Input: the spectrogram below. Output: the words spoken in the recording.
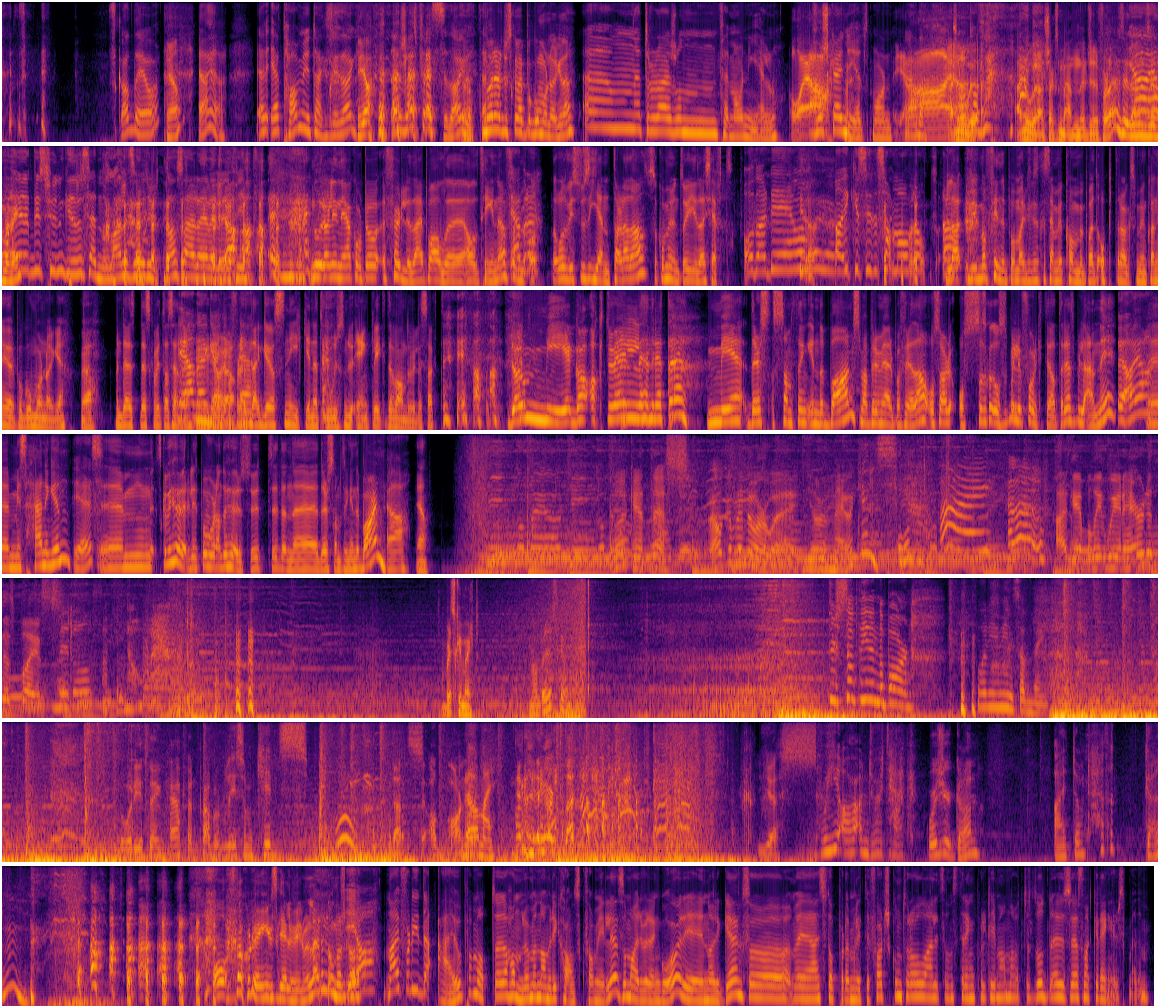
Skal det òg? Ja. Ja, ja. Jeg, jeg tar mye taxi i dag. Ja. Det er en slags pressedag, dette. Når er det du skal være på God morgen Norge, da? Um, jeg tror det er sånn fem over ni eller noe. Oh, ja. Først skal jeg i Nyhetsmorgen. Ja. Er Nora, er Nora en slags manager for deg? Siden Ja, eh, hvis hun gidder å sende meg liksom ruta, så er det veldig fint. Nora Linnea kommer til å følge deg på alle, alle tingene. Ja, og, og hvis du gjentar deg da, så kommer hun til å gi deg kjeft. Å, det er det å Ja, Ikke si det samme overalt. Ja. La, vi må finne på, Mark, vi skal se om vi kommer på et oppdrag som hun kan gjøre på God morgen Norge. Ja. Men det, det skal vi ta senere. Ja, det er gøy. Ja, for det, det er gøy å snike inn et ord som du egentlig ikke til vanlig ville sagt. Du er jo megaaktuell, Henriette, med There's Something In The Barn, som er premiere på fredag. Og så også, skal du også spille i Folketeatret, spille Annie. Ja, ja. Eh, Miss Hannigan. Yes. Um, skal vi høre litt på hvordan det høres ut, denne There's Something In The Barn? Ja. Ja. Jingle bell, jingle bell. Look at this. Welcome to Norway. You're Americans? Hi. Hello. I can't believe we inherited this place. Middle of nowhere. Det blir skummelt. Nå blir det skummelt. There's something in the barn. What do you mean something? So what do you think happened? Probably some kids. That's a barn. Det var meg. Yes. We are under attack. Where's your gun? I don't have a gun. Og Snakker du engelsk i hele filmen, eller er det noen norsk? Ja, nei, fordi det er jo på en måte Det handler jo om en amerikansk familie som arver en gård i Norge. Så jeg stopper dem litt i fartskontroll og er litt sånn streng politimann. vet du, Så jeg snakker engelsk med dem.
